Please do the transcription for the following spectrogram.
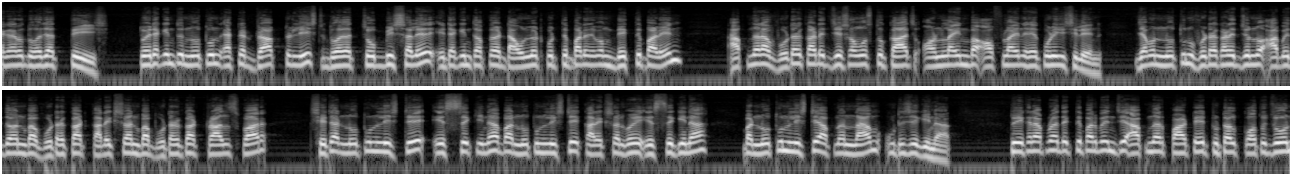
এগারো দু তো এটা কিন্তু নতুন একটা ড্রাফট লিস্ট দু হাজার চব্বিশ সালের। এটা কিন্তু আপনারা ডাউনলোড করতে পারেন এবং দেখতে পারেন। আপনারা ভোটার কার্ডের যে সমস্ত কাজ অনলাইন বা অফলাইনে করিয়েছিলেন, যেমন নতুন ভোটার কার্ডের জন্য আবেদন বা ভোটার কার্ড কারেকশন বা ভোটার কার্ড ট্রান্সফার সেটা নতুন লিস্টে এসছে কিনা বা নতুন লিস্টে কারেকশন হয়ে এসছে কিনা বা নতুন লিস্টে আপনার নাম উঠেছে কিনা। তো এখানে আপনারা দেখতে পারবেন যে আপনার পার্টে টোটাল কতজন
